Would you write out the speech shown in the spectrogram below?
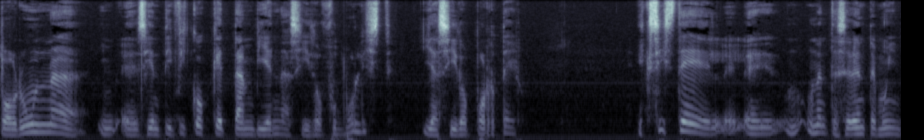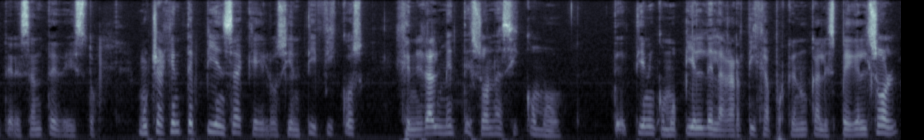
por un eh, científico que también ha sido futbolista y ha sido portero Existe un antecedente muy interesante de esto. Mucha gente piensa que los científicos generalmente son así como tienen como piel de lagartija porque nunca les pega el sol,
